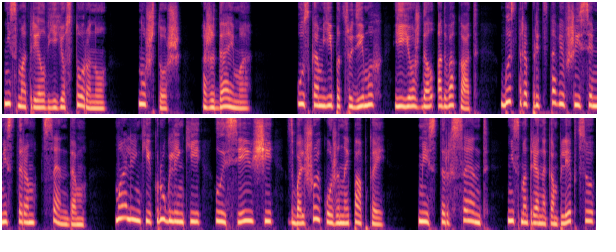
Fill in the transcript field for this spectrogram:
не смотрел в ее сторону. Ну что ж, ожидаемо. У скамьи подсудимых ее ждал адвокат, быстро представившийся мистером Сэндом. Маленький, кругленький, лысеющий, с большой кожаной папкой. Мистер Сэнд, несмотря на комплекцию,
